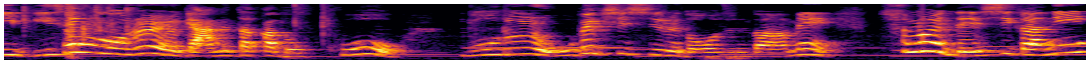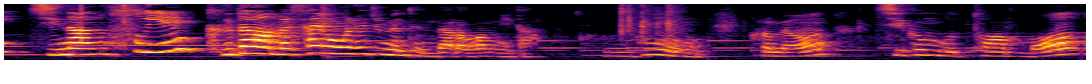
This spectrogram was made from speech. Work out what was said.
이 미생물을 여기 안에다가 넣고 물을 500cc를 넣어준 다음에 24시간이 지난 후에 그 다음에 사용을 해주면 된다고 합니다. 음흠. 그러면 지금부터 한번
